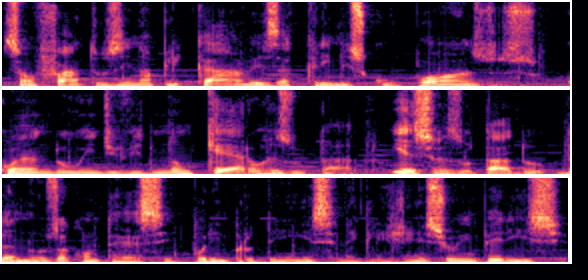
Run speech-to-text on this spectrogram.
São fatos inaplicáveis a crimes culposos quando o indivíduo não quer o resultado. E esse resultado danoso acontece por imprudência, negligência ou imperícia.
